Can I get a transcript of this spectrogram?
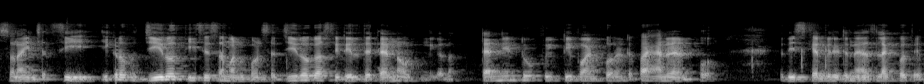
సో నైన్ చేత సి ఇక్కడ ఒక జీరో తీసేసాం అనుకోండి సార్. జీరో సిటీ వెళ్తే టెన్ అవుతుంది కదా. Ten into fifty point four అంటే five hundred and four. This can be return as లేకపోతే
